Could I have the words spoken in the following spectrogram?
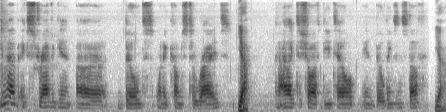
You have extravagant uh, builds when it comes to rides, yeah, and I like to show off detail in buildings and stuff. yeah,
